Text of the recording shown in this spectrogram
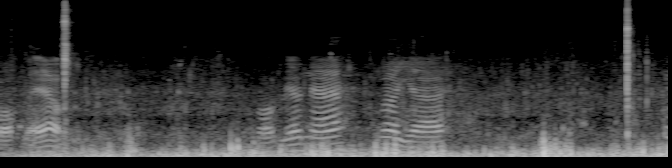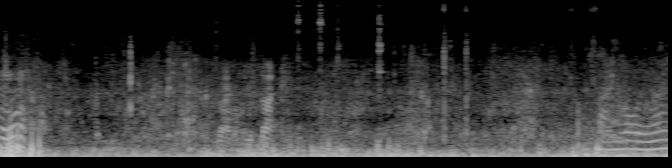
บอกแล้ว บอกแล้วนะ ว่าอย่าอือร้อยเรียบร้อยสามโลเลยมั้ง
